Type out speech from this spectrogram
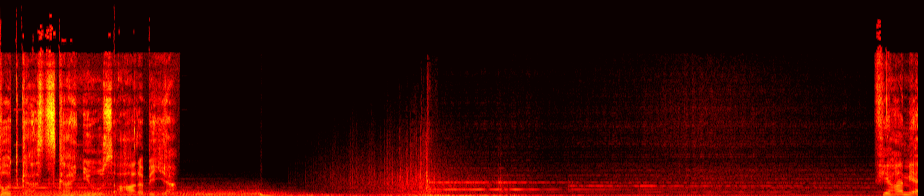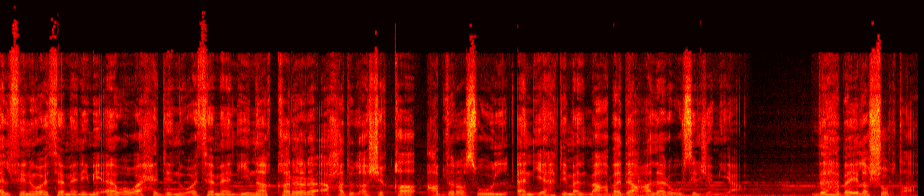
بودكاست سكاي نيوز عربية. في عام 1881 قرر أحد الأشقاء عبد الرسول أن يهدم المعبد على رؤوس الجميع. ذهب إلى الشرطة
